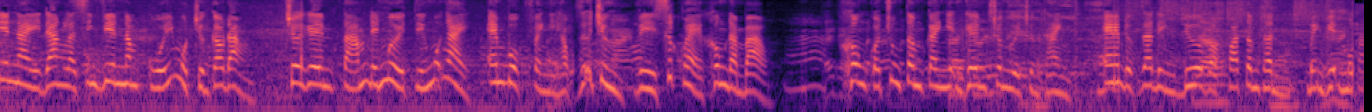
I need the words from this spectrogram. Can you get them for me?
niên này đang là sinh viên năm cuối một trường cao đẳng. Chơi game 8 đến 10 tiếng mỗi ngày, em buộc phải nghỉ học giữa chừng vì sức khỏe không đảm bảo. Không có trung tâm cai nghiện game cho người trưởng thành, em được gia đình đưa vào khoa tâm thần bệnh viện một một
